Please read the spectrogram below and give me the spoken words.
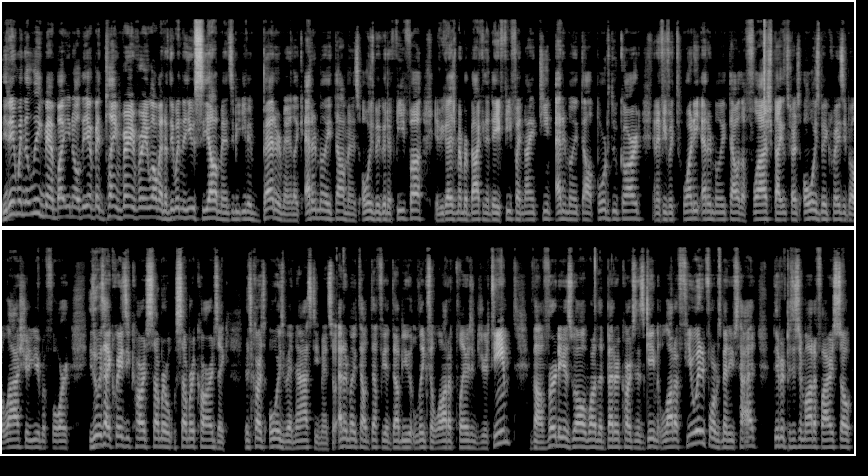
they didn't win the league, man, but, you know, they have been playing very, very well, man. If they win the UCL, man, it's going to be even better, man. Like, Eder Militao, man, has always been good at FIFA. If you guys remember back in the day, FIFA 19, Eder Militao, Porto card, and in FIFA 20, Eder Militao with a flashback. This card's always been crazy, but last year, year before, he's always had crazy cards, summer summer cards. Like, this card's always been nasty, man. So Eder Militao, definitely a W. Links a lot of players into your team. Valverde as well, one of the better cards in this game. A lot of few informs, man. He's had different position modifiers. So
